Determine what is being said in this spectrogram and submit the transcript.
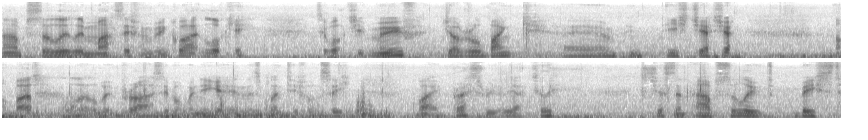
absolutely massive and been quite lucky to watch it move. Jodrell Bank um, in East Cheshire. Not bad a little bit pricey but when you get in there's plenty of quite impressed really actually. It's just an absolute beast.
